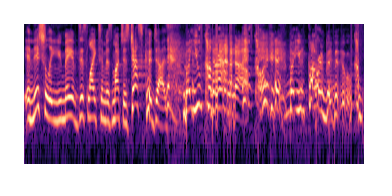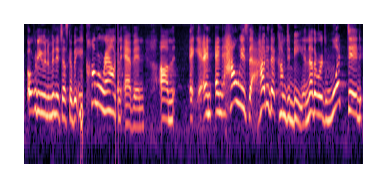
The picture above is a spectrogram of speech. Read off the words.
initially you may have disliked him as much as Jessica does, but you've come around. but you've come, but, but, over to you in a minute, Jessica. But you've come around, Evan. Um, and, and how is that? How did that come to be? In other words, what did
